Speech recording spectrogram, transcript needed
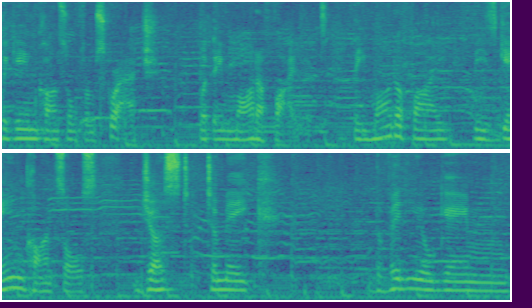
the game console from scratch, but they modify it. They modify these game consoles just to make the video game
